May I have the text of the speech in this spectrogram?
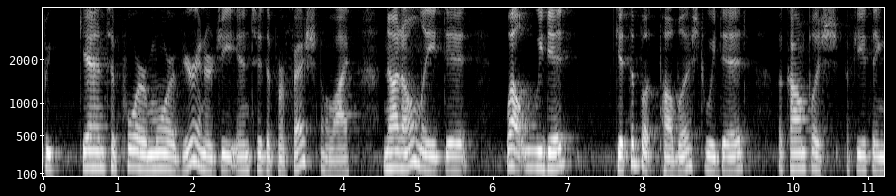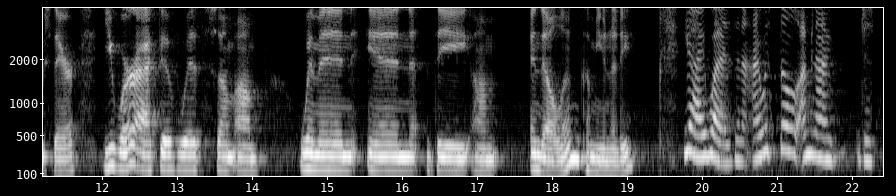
began to pour more of your energy into the professional life, not only did, well, we did get the book published. We did accomplish a few things there. You were active with some um, women in the um, in the Alum community. Yeah, I was, and I was still. I mean, I just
